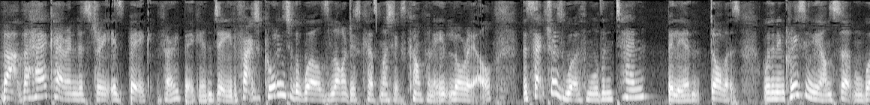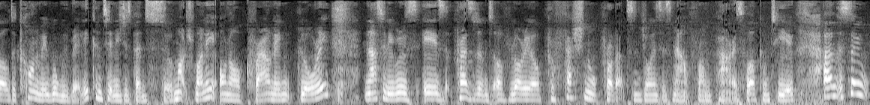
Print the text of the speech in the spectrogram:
that the hair care industry is big, very big indeed. In fact, according to the world's largest cosmetics company, L'Oreal, the sector is worth more than 10 billion dollars. With an increasingly uncertain world economy, will we really continue to spend so much money on our crowning glory? Nathalie Roos is president of L'Oreal Professional Products and joins us now from Paris. Welcome to you. Um, so,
